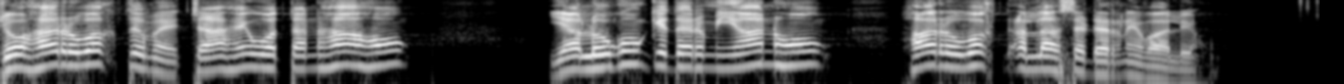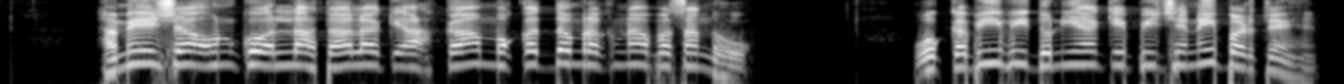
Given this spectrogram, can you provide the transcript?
जो हर वक्त में, चाहे वो तन्हा हो या लोगों के दरमियान हो, हर वक्त अल्लाह से डरने वाले हों। हमेशा उनको अल्लाह ताला के अहकाम मुकदम रखना पसंद हो। वो कभी भी दुनिया के पीछे नहीं पड़ते हैं।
